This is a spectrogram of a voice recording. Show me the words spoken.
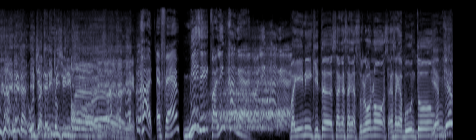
Bukan ujian jadi untuk Miss Universe. Okay. Hot FM, Music paling hangat. Paling hangat. Pagi ini kita sangat-sangat seronok, sangat-sangat beruntung Yep, yep.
